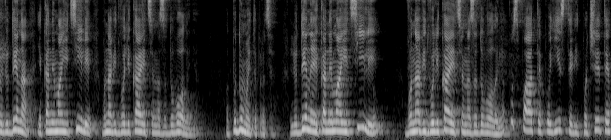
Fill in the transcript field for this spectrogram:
Людина, яка не має цілі, вона відволікається на задоволення. От подумайте про це. Людина, яка не має цілі, вона відволікається на задоволення. Поспати, поїсти, відпочити,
